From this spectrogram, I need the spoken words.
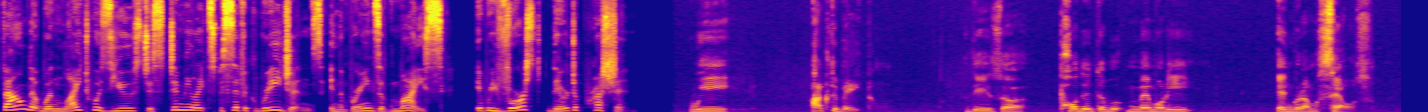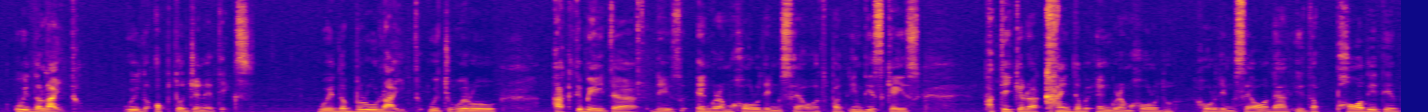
found that when light was used to stimulate specific regions in the brains of mice, it reversed their depression. We activate these uh, positive memory engram cells with the light, with optogenetics, with the blue light, which will activate uh, these engram holding cells. But in this case, particular kind of engram hold, holding cell that is a positive,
